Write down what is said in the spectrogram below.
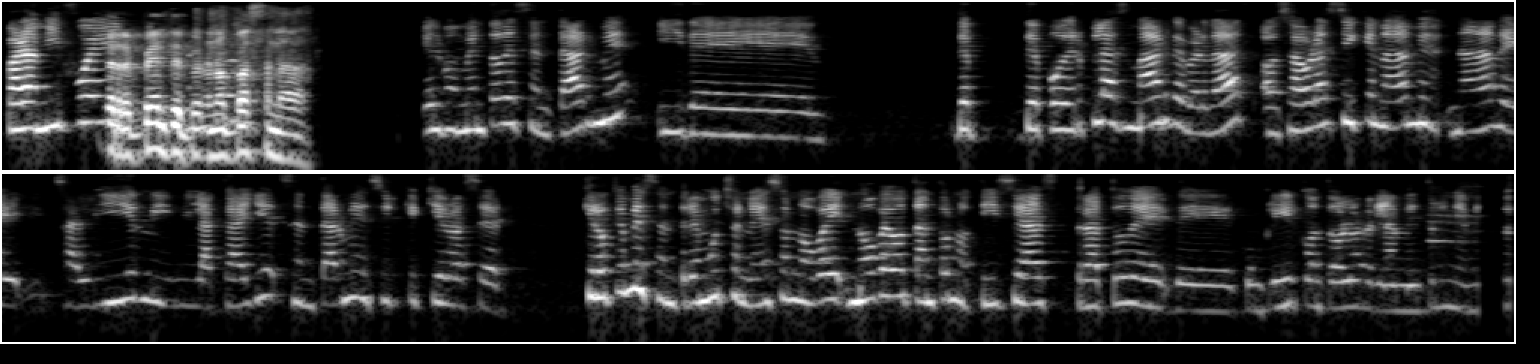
Para mí fue... De repente, pero no pasa nada. El momento de sentarme y de, de de poder plasmar de verdad, o sea, ahora sí que nada, nada de salir ni, ni la calle, sentarme y decir qué quiero hacer. Creo que me centré mucho en eso, no, ve, no veo tanto noticias, trato de, de cumplir con todos los reglamentos, lineamientos.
